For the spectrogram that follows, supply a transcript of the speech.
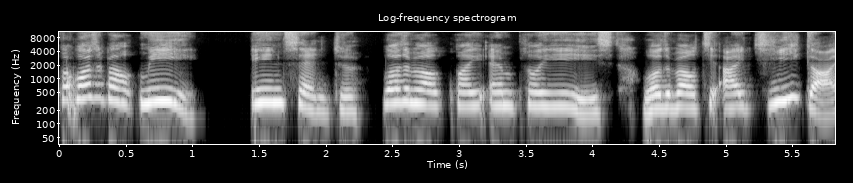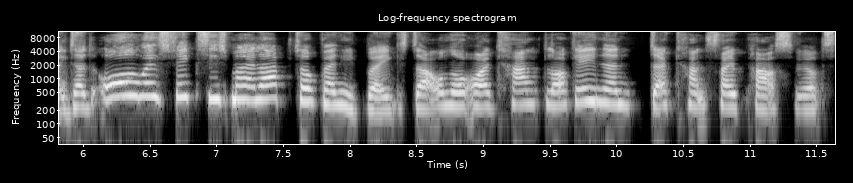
but what about me? in center? What about my employees? What about the IT guy that always fixes my laptop when it breaks down or I can't log in and I can't find passwords?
